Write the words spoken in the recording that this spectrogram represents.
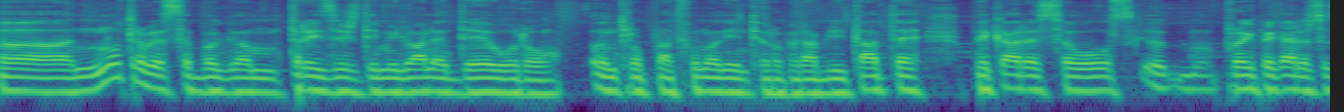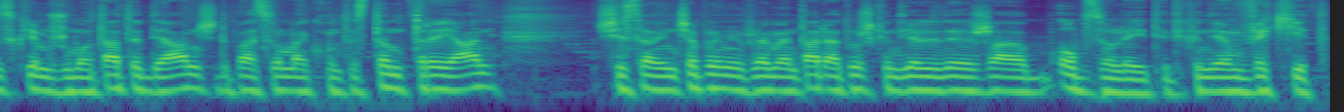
Uh, nu trebuie să băgăm 30 de milioane de euro într-o platformă de interoperabilitate pe care să o, uh, proiect pe care să scriem jumătate de ani și după aceea să-l mai contestăm 3 ani și să începem implementarea atunci când el e deja obsoleted, când e învechit.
